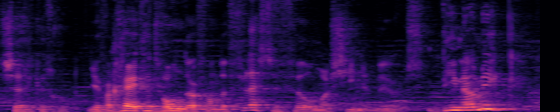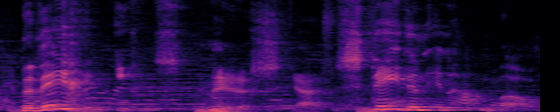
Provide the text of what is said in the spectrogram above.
Zeg ik het goed? Je vergeet het wonder van de flessenvulmachine, Meurs. Dynamiek, beweging, Evans. Meurs, juist. Steden in aanbouw.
